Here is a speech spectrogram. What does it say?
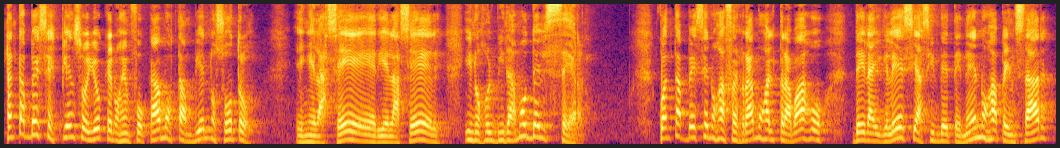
Tantas veces pienso yo que nos enfocamos también nosotros en el hacer y el hacer y nos olvidamos del ser. ¿Cuántas veces nos aferramos al trabajo de la iglesia sin detenernos a pensar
